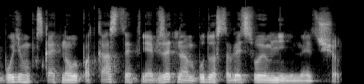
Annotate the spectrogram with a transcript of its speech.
будем выпускать новые подкасты и обязательно буду оставлять свое мнение на этот счет.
